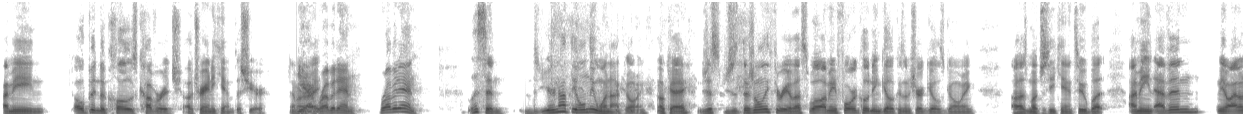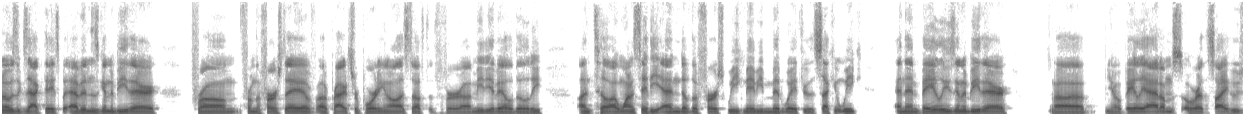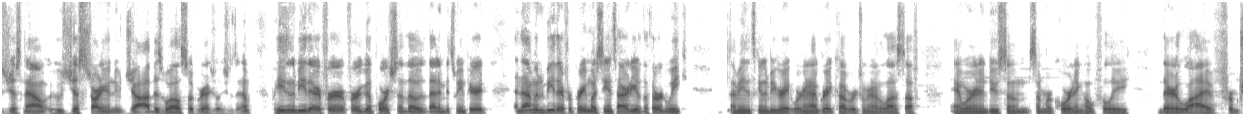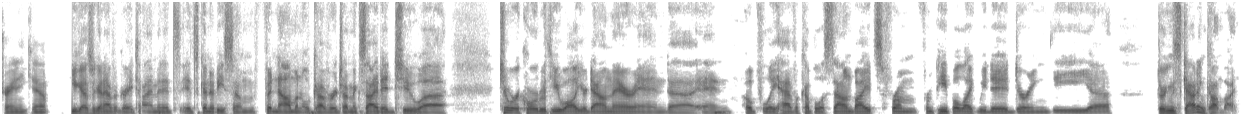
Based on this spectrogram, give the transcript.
I mean, open to close coverage of training camp this year. Am yeah, right? rub it in, rub it in. Listen, you're not the only one not going. Okay, just, just there's only three of us. Well, I mean, four including Gil, because I'm sure Gil's going uh, as much as he can too. But I mean, Evan, you know, I don't know his exact dates, but Evan is going to be there from from the first day of, of practice reporting and all that stuff for uh, media availability until I want to say the end of the first week, maybe midway through the second week, and then Bailey's going to be there uh, you know, Bailey Adams over at the site, who's just now who's just starting a new job as well. So congratulations to him. But he's going to be there for for a good portion of those that in between period, and then I'm going to be there for pretty much the entirety of the third week. I mean, it's going to be great. We're going to have great coverage. We're going to have a lot of stuff, and we're going to do some some recording. Hopefully, they're live from training camp. You guys are going to have a great time, and it's it's going to be some phenomenal coverage. I'm excited to. uh to record with you while you're down there and uh, and hopefully have a couple of sound bites from from people like we did during the uh, during the scouting combine.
